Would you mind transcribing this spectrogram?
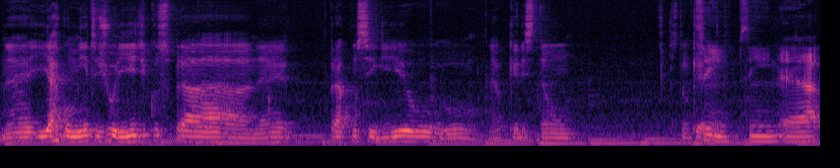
né, e argumentos jurídicos para né, conseguir o, o, né, o, que eles estão querendo. Sim, sim. É,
